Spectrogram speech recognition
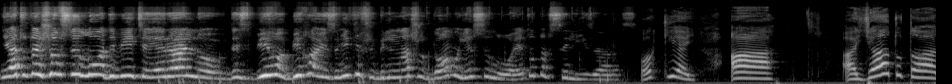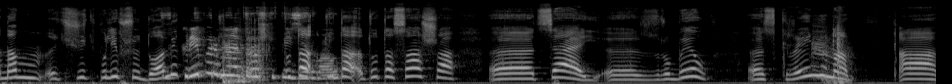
Я тут йшов в село, дивіться, я реально десь бігав, бігав і замітив, що біля нашого дому є село. Я тут в селі зараз. Окей. А, а я тут а, нам чуть поліпшую домик. Кріпер мене трошки Тут, підірвав. тут, тут Саша е, цей е, зробив е, скриню нам. А,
